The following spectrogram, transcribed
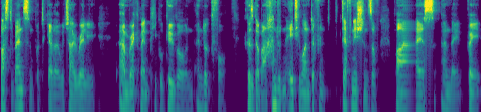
Buster Benson put together, which I really um, recommend people Google and, and look for because it's got about 181 different definitions of bias and they're very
